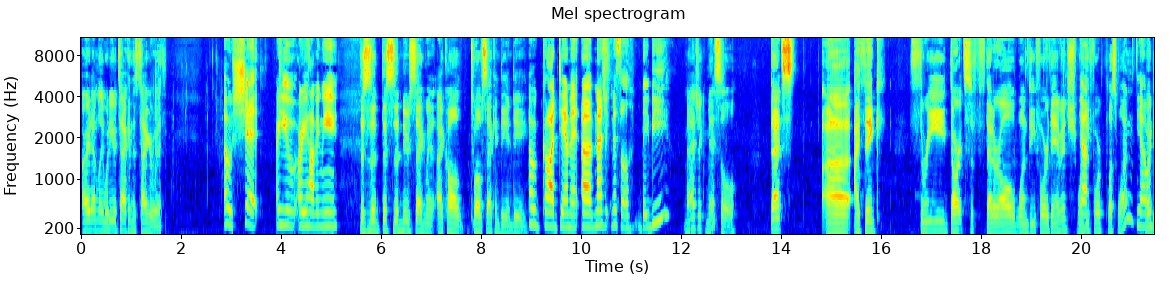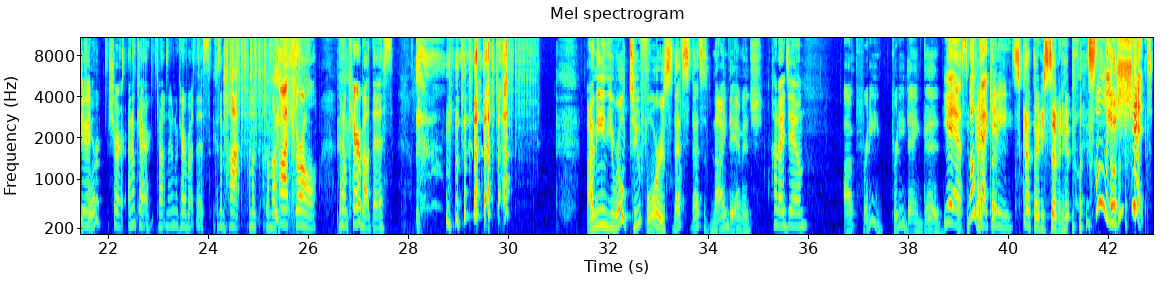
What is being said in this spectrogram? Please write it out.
All right, Emily, what are you attacking this tiger with? Oh shit. Are you are you having me This is a this is a new segment I call 12 second D&D. Oh god damn it. Uh magic missile, baby. Magic missile. That's uh I think three darts of, that are all 1d4 damage. 1d4 plus 1? Yeah, we're 1d4? doing Sure. I don't care. John, I don't care about this cuz I'm hot. I'm a I'm a hot girl. I don't care about this. I mean, you rolled two fours. That's that's 9 damage. How'd I do? Uh pretty pretty dang good. Yeah, smoke that thir- kitty. It's got 37 hit points. Holy shit.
